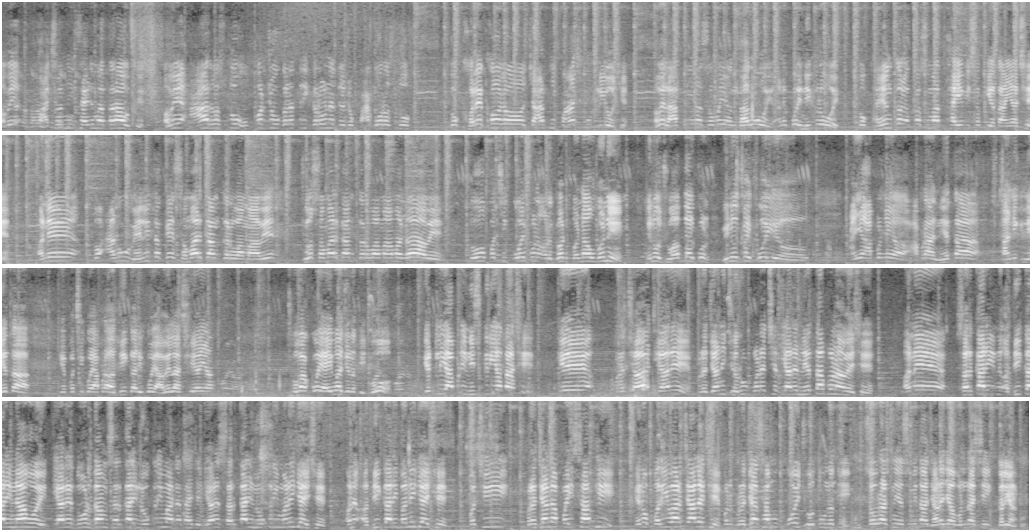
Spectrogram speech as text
હવે પાછળની સાઈડમાં તળાવ છે. હવે આ રસ્તો ઉપર જો ગણતરી કરો ને તો જો પાકો રસ્તો તો ખરેખર ચારથી પાંચ ફૂટ રહ્યો છે. હવે રાત્રિના સમયે અંધારું હોય અને કોઈ નીકળો હોય તો ભયંકર અકસ્માત થાય એવી શક્યતા અહીંયા છે. અને તો આનું વહેલી તકે સમારકામ કરવામાં આવે. જો સમારકામ કરવામાં આમાં ન આવે તો પછી કોઈ પણ અણઘડ બનાવ બને. એનો જવાબદાર કોણ? વિનોદભાઈ, કોઈ અહીંયા આપણને આપણા નેતા, સ્થાનિક નેતા કે પછી કોઈ આપણા અધિકારી કોઈ આવેલા છે અહીંયા? જોવા કોઈ આવ્યા જ નથી. જુઓ, કેટલી આપણી નિષ્ક્રિયતા છે કે પ્રજા જ્યારે પ્રજાની જરૂર પડે છે ત્યારે નેતા પણ આવે છે. અને સરકારી અધિકારી ના હોય ત્યારે દોડધામ સરકારી નોકરી માટે થાય છે. જ્યારે સરકારી નોકરી મળી જાય છે અને અધિકારી બની જાય છે, પછી પ્રજાના પૈસાથી એનો પરિવાર ચાલે છે, પણ પ્રજા સામું કોઈ જોતું નથી. સૌરાષ્ટ્રની અસ્મિતા જાડેજા, વનરાજસિંહ, કલ્યાણપુર.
